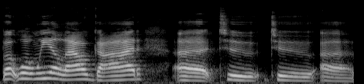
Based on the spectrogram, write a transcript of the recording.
But when we allow god uh to to uh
